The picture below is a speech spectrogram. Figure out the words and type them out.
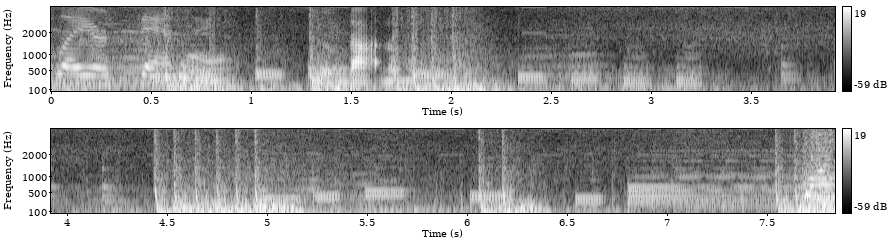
player standing. Đường đạn nó One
